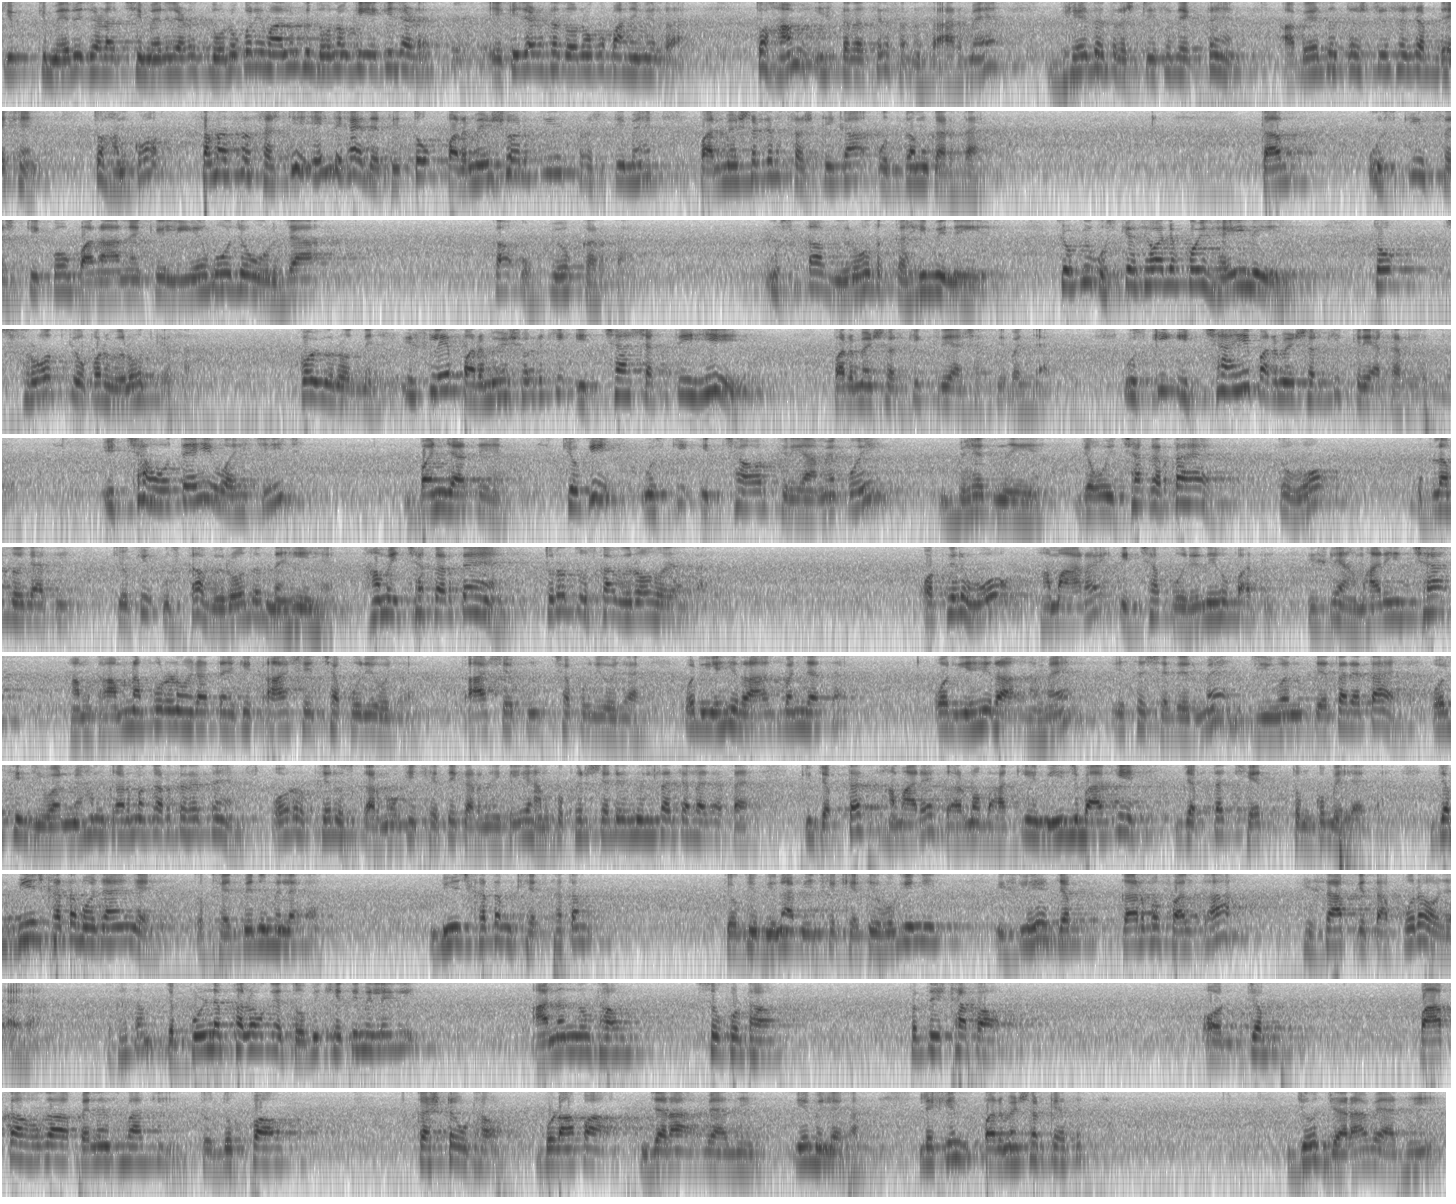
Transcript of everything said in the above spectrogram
कि, कि मेरी जड़ अच्छी मेरी जड़ दोनों को नहीं मालूम कि दोनों की एक ही जड़ है। एक ही जड़ से दोनों को पानी मिल रहा है। तो हम इस तरह से संसार में भेद दृष्टि से देखते हैं। अभेद दृष्टि से जब देखें तो हमको समस्त सृष्टि एक दिखाई देती। तो परमेश्वर की सृष्टि में परमेश्वर जब सृष्टि का उद्गम करता है तब उसकी सृष्टि को बनाने के लिए वो जो ऊर्जा का उपयोग करता है, उसका विरोध कहीं भी नहीं है। क्योंकि उसके सिवा जब कोई है ही नहीं है तो स्रोत के ऊपर विरोध कैसा? कोई विरोध नहीं। इसलिए परमेश्वर की इच्छा शक्ति ही परमेश्वर की क्रिया शक्ति बन जाती है। उसकी इच्छा ही परमेश्वर की क्रिया कर लेती है। इच्छा होते ही वही चीज़ बन जाती है, क्योंकि उसकी इच्छा और क्रिया में कोई भेद नहीं है। जब वो इच्छा करता है तो वो उपलब्ध हो जाती, क्योंकि उसका विरोध नहीं है। हम इच्छा करते हैं, तुरंत उसका विरोध हो जाता। है और फिर वो हमारा इच्छा पूरी नहीं हो पाती। इसलिए हमारी इच्छा, हम कामना पूर्ण हो जाते हैं कि काश इच्छा पूरी हो जाए, काश इच्छा पूरी हो जाए। और यही राग बन जाता है। और यही राग हमें इस शरीर में जीवन देता रहता है। और इसी जीवन में हम कर्म करते रहते हैं। और फिर उस कर्मों की खेती करने के लिए हमको फिर शरीर मिलता चला जाता है कि जब तक हमारे कर्म बाकी हैं, बीज बाकी हैं, जब तक खेत तुमको मिलेगा। जब बीज खत्म हो जाएँगे तो खेत भी नहीं मिलेगा। बीज खत्म, खेत खत्म, क्योंकि बिना बीज के खेती होगी नहीं। इसलिए जब कर्म फल का हिसाब किताब पूरा हो जाएगा तो खत्म। जब पुण्य फल हो गए तो भी खेती मिलेगी। आनंद उठाओ, सुख उठाओ, प्रतिष्ठा पाओ। और जब पाप का होगा, बैलेंस बाकी तो दुख पाओ, कष्ट उठाओ, बुढ़ापा, जरा व्याधि, ये मिलेगा। लेकिन परमेश्वर कहते जो जरा व्याधि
